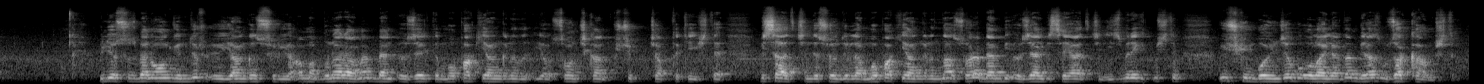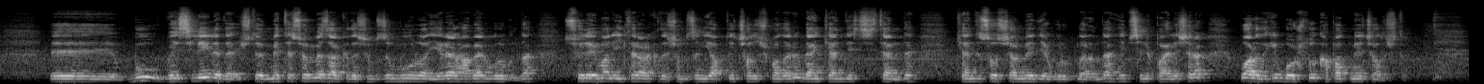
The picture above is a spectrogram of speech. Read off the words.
Biliyorsunuz ben 10 gündür e, yangın sürüyor ama buna rağmen ben özellikle Mopak yangını son çıkan küçük çaptaki işte bir saat içinde söndürülen Mopak yangınından sonra ben bir özel bir seyahat için İzmir'e gitmiştim. 3 gün boyunca bu olaylardan biraz uzak kalmıştım. Ee, bu vesileyle de işte Mete Sönmez arkadaşımızın Muğla Yerel Haber Grubu'nda Süleyman İlter arkadaşımızın yaptığı çalışmaları ben kendi sistemde, kendi sosyal medya gruplarında hepsini paylaşarak bu aradaki boşluğu kapatmaya çalıştım.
